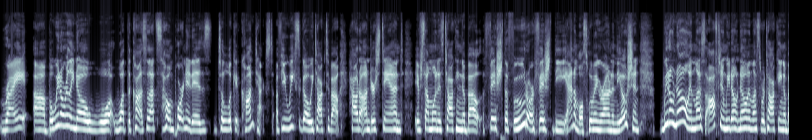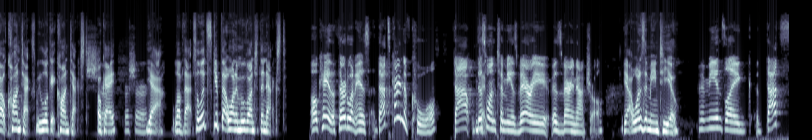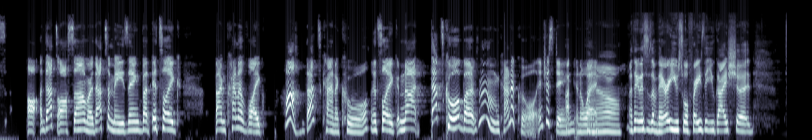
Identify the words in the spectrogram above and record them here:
right? Uh, but we don't really know what what the con. So that's how important it is to look at context. A few weeks ago, we talked about how to understand if someone is talking about fish, the food, or fish, the animal swimming around in the ocean we don't know unless often we don't know unless we're talking about context. We look at context. Sure, Okay. For sure. Yeah. Love that. So let's skip that one and move on to the next. Okay, the third one is that's kind of cool. That this Okay. one to me is very is very natural. Yeah. What does it mean to you? It means like that's uh, that's awesome or that's amazing, but it's like I'm kind of like, huh, that's kind of cool. It's like not that's cool, but hmm, kind of cool, interesting in a way. know. I think this is a very useful phrase that you guys should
